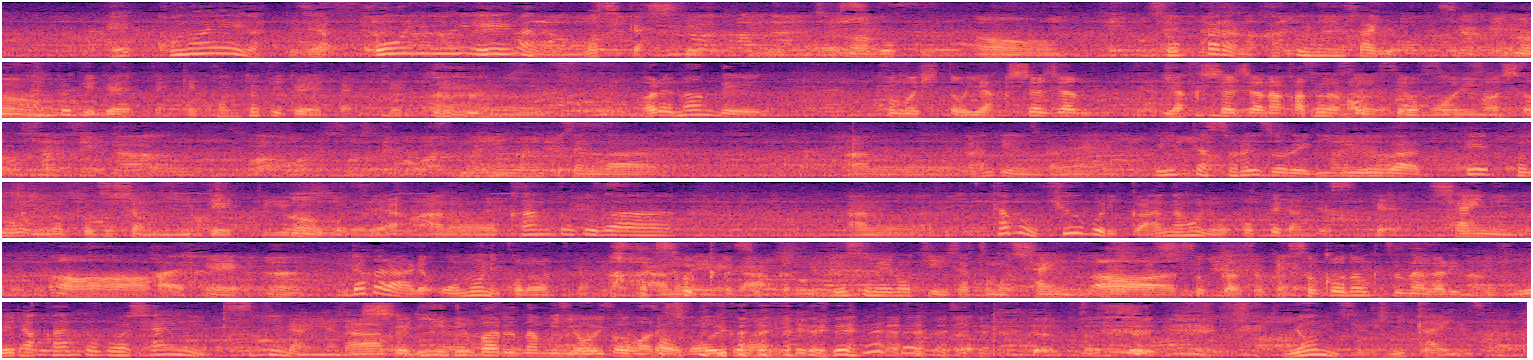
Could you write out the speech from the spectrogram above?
えこの映画ってじゃあこういう映画なのもしかしてっていうのがすごく、うん。そこからの確認作業ですよね、うん。あの時どうやったっけ？この時どうやったっけ？あれなんでこの人役者じゃ役者じゃなかったの？って思いましたもんねその辺の伏線があのなんていうんですかね。みんなそれぞれ理由があってこの今ポジションにいてっていうところで、あの監督があの多分キューブリックあんな風に怒ってたんですって「シャイニング」の時。ああはいはい、ええ。うん。だからあれ斧にこだわってたんですああの映画。娘の T シャツもシャイニングああそっかそっか、ええ。そこのつながりなんです上田監督はシャイニング好きなんやなシェリーデュバル並みに追い込まれてそうそうそう追い込まれる 42回ですから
